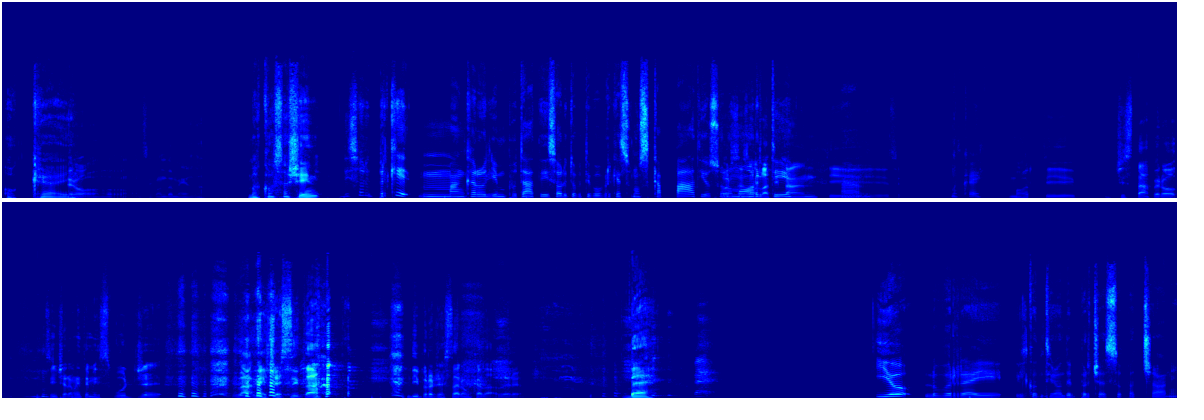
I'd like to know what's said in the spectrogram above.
Ok. però secondo me è adatto. Ma cosa c'è? Di solito, perché mancano gli imputati di solito? Tipo perché sono scappati o sono Forse morti? sono latitanti, Ah. sì. Ok. Morti ci sta, però sinceramente mi sfugge la necessità di processare un cadavere. Beh, Beh, io lo vorrei il continuo del processo Pacciani.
